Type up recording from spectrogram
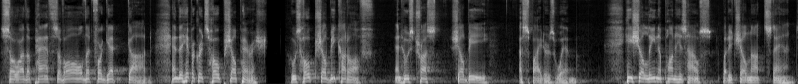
So are the paths of all that forget God, and the hypocrite's hope shall perish, whose hope shall be cut off, and whose trust shall be a spider's web. He shall lean upon his house, but it shall not stand.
